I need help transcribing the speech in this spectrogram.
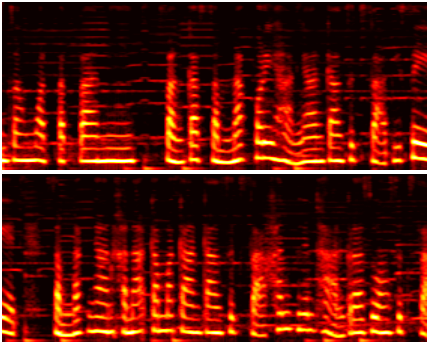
ำจังหวัดปัตตานี สังกัดสำนักบริหารงานการศึกษาพิเศษ สำนักงานคณะกรรมการการศึกษาขั้นพื้นฐานกระทรวงศึกษา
